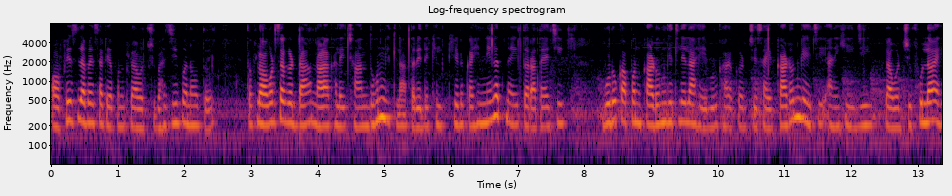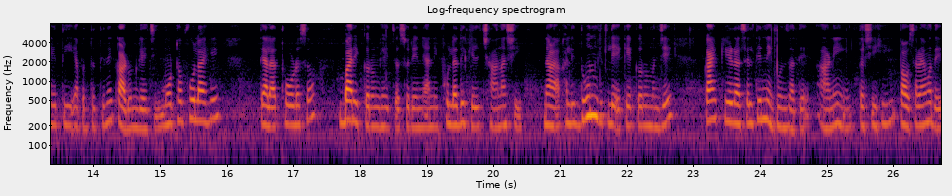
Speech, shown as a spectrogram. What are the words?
ऑफिस डब्यासाठी आपण फ्लॉवरची भाजी बनवतो आहे तर फ्लॉवरचा गड्डा नळाखाली छान धुवून घेतला तरी देखील कीड काही निघत नाही. तर आता याची बुडूक आपण काढून घेतलेला आहे. बुडखाकडची साईड काढून घ्यायची आणि ही जी फ्लॉवरची फुलं आहे ती या पद्धतीने काढून घ्यायची. मोठं फूल आहे त्याला थोडंसं बारीक करून घ्यायचं सुरेने आणि फुलं देखील छान अशी नळाखाली धुवून घेतली एक एक करून म्हणजे काय कीड असेल ती निघून जाते. आणि तशी ही पावसाळ्यामध्ये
